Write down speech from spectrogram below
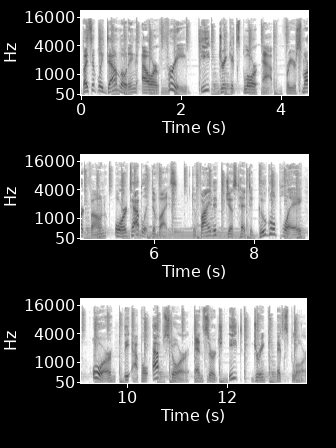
by simply downloading our free Eat Drink Explore app for your smartphone or tablet device. To find it, just head to Google Play or the Apple App Store and search Eat Drink Explore.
